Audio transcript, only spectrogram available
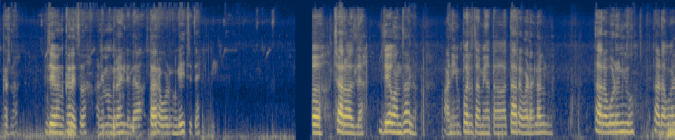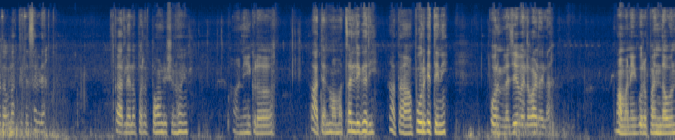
घरनं. जेवण करायचं आणि मग राहिलेल्या तारा ओढून घ्यायचे ते. चार वाजल्या. जेवण झालं आणि परत आम्ही आता तारा वाढायला लागलो. तारा वडून घेऊ. तारा वाढावं लागते त्या सगळ्या. कारल्याला परत फाउंडेशन होईल आणि इकडं आत्यान मामा चालले घरी. आता पोर येते नी. पोरांना जेवायला वाढायला. मामाने गुरं पाणी दावून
